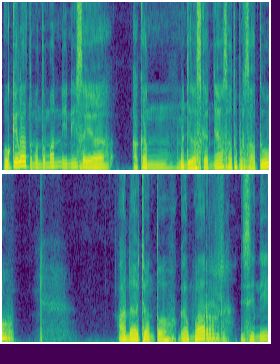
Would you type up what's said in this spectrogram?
Oke lah teman-teman, ini saya akan menjelaskannya satu persatu. Ada contoh gambar di sini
